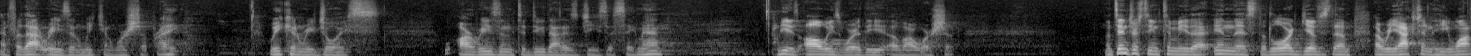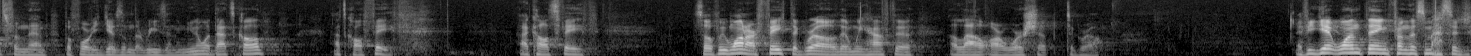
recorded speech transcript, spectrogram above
And for that reason, we can worship, right? We can rejoice. Our reason to do that is Jesus. Amen? He is always worthy of our worship. It's interesting to me that in this, the Lord gives them a reaction He wants from them before He gives them the reason. And you know what that's called? That's called faith. That calls faith. So if we want our faith to grow, then we have to allow our worship to grow. If you get one thing from this message,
